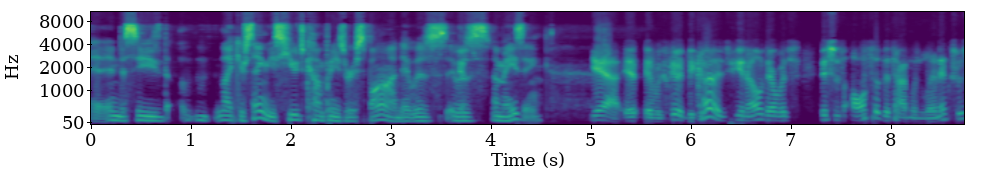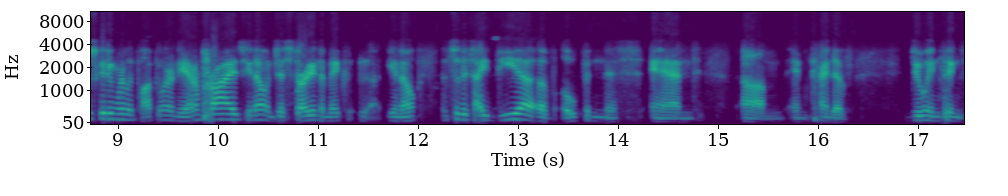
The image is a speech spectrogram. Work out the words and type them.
and to see, like you're saying, these huge companies respond. It was it was amazing. Yeah, it, it was good because you know there was this is also the time when Linux was getting really popular in the enterprise, you know, and just starting to make you know, and so this idea of openness and um, and kind of doing things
